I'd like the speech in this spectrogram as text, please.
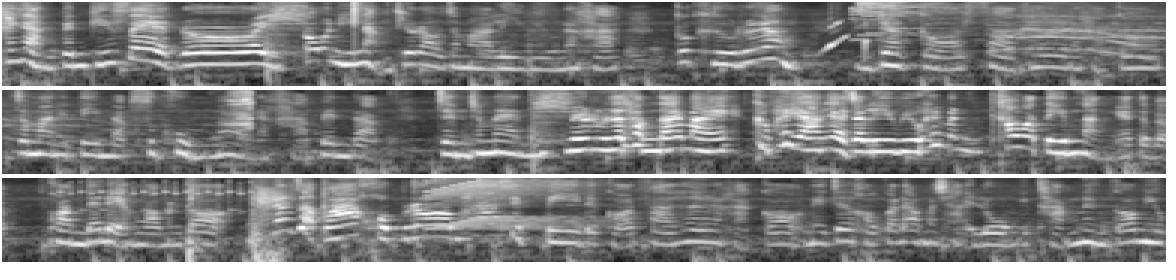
ขยันเป็นพิเศษเลย ก็วันนี้หนังที่เราจะมารีวิวนะคะ ก็คือเรื่อง The Godfather นะคะ ก็จะมาในธีมแบบสุขุมหน่อยนะคะ เป็นแบบ gentleman ไม่รู้จะทำได้ไหม คือพยายามอยากจะรีวิวให้มันเข้ากับธีมหนังไงแต่แบบ ความแด่ๆของเรามันก็ เนื่องจากว่าครบรอบ 50 ปี The Godfather นะคะ ก็เมเจอร์เขาก็ได้เอามาฉายโรงอีกครั้งหนึ่งก็มีโอ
